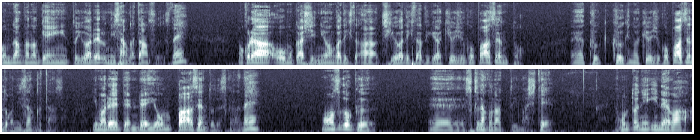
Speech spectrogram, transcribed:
温暖化の原因と言われる二酸化炭素ですね。まこれは大昔日本ができたあ地球ができた時は95%、えー、空気の95%が二酸化炭素。今0.04%ですからね。ものすごく、えー、少なくなっていまして本当に稲は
